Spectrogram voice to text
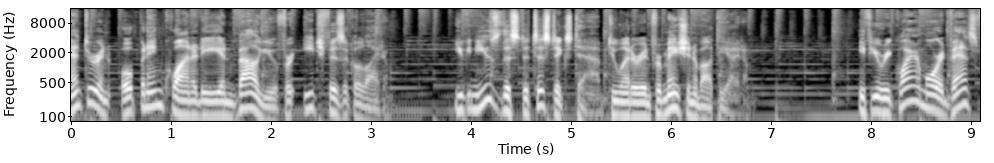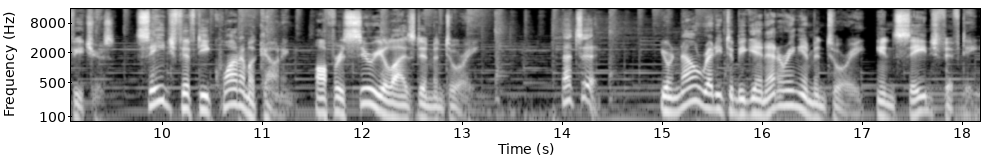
Enter an opening quantity and value for each physical item. You can use the Statistics tab to enter information about the item. If you require more advanced features, Sage 50 Quantum Accounting offers serialized inventory. That's it. You're now ready to begin entering inventory in Sage 50.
